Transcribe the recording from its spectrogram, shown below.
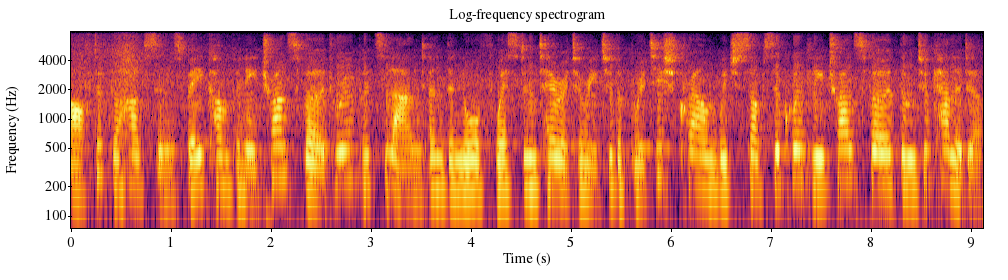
after the Hudson's Bay Company transferred Rupert's Land and the Northwestern Territory to the British Crown which subsequently transferred them to Canada,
